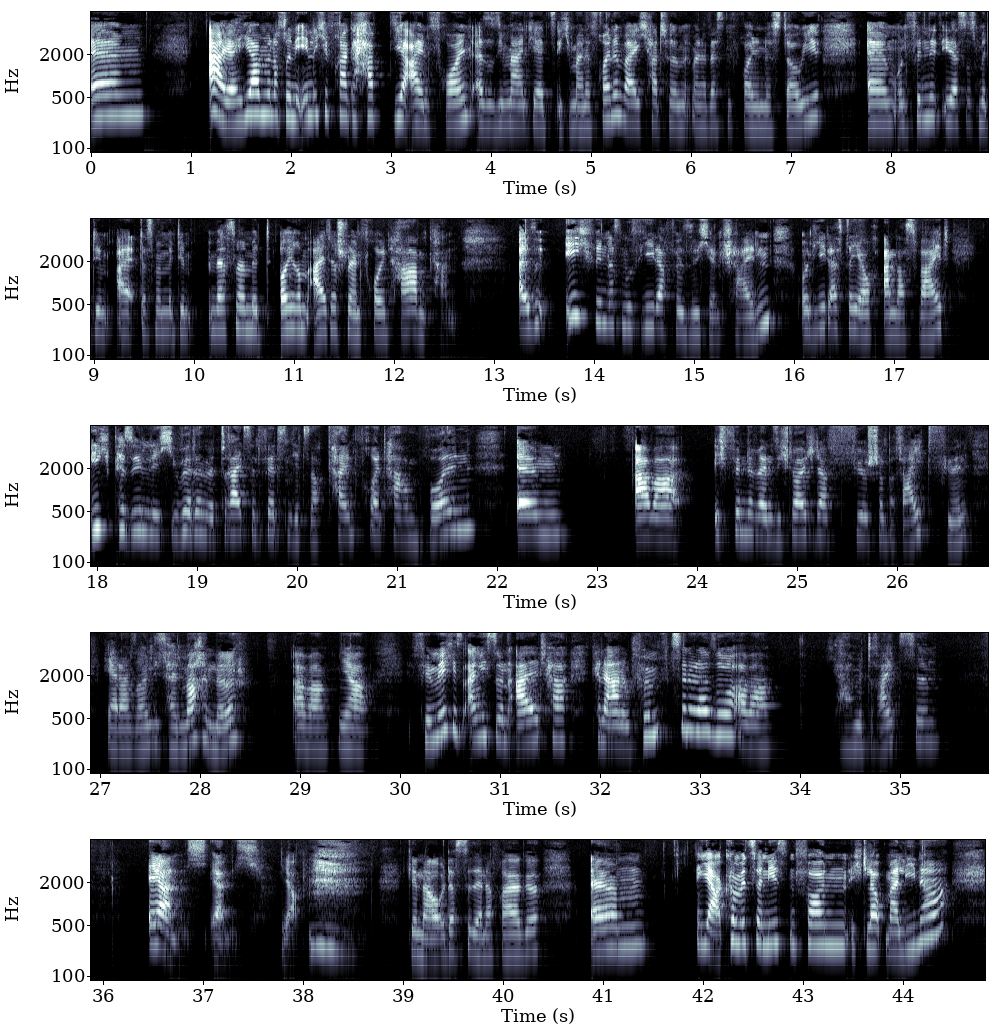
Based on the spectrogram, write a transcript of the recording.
Ähm, ah ja, hier haben wir noch so eine ähnliche Frage. Habt ihr einen Freund? Also sie meint jetzt, ich meine Freundin, weil ich hatte mit meiner besten Freundin eine Story. Ähm, und findet ihr, dass, es mit dem, dass, man mit dem, dass man mit eurem Alter schon einen Freund haben kann? Also ich finde, das muss jeder für sich entscheiden. Und jeder ist da ja auch anders weit. Ich persönlich würde mit 13, 14 jetzt noch keinen Freund haben wollen. Ähm, aber ich finde, wenn sich Leute dafür schon bereit fühlen, ja, dann sollen die es halt machen, ne? Aber ja, für mich ist eigentlich so ein Alter, keine Ahnung, 15 oder so, aber ja, mit 13 eher nicht, eher nicht. Ja. genau, das zu deiner Frage. Ähm, ja, kommen wir zur nächsten von, ich glaube, Malina.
